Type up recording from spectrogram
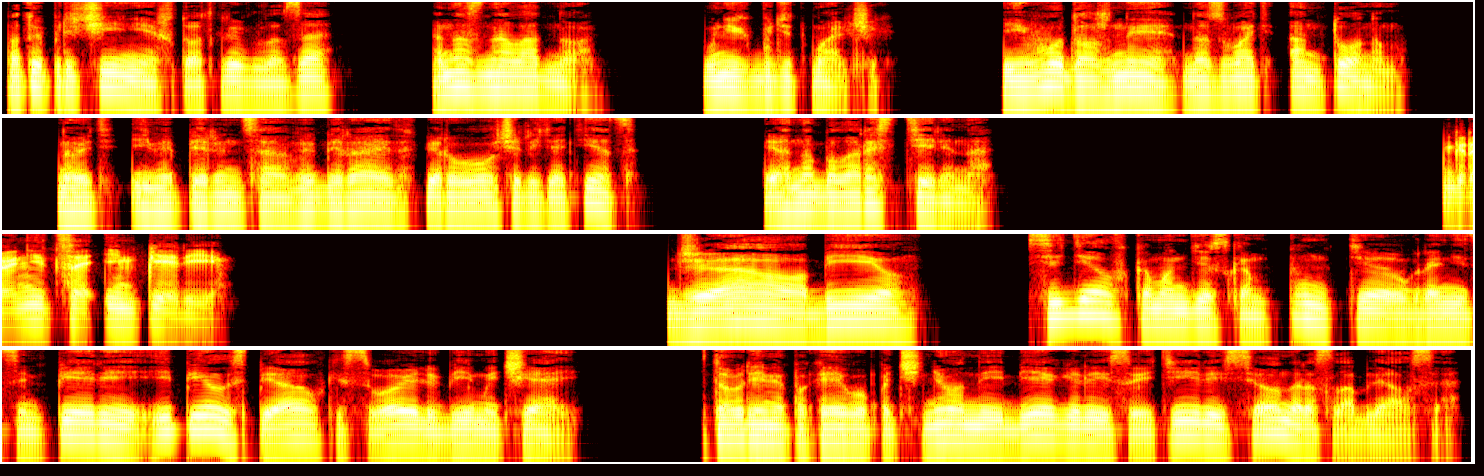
по той причине, что, открыв глаза, она знала одно — у них будет мальчик, и его должны назвать Антоном. Но ведь имя первенца выбирает в первую очередь отец, и она была растеряна. Граница империи. Джао Био сидел в командирском пункте у границ империи и пил из пиалки свой любимый чай. В то время, пока его подчиненные бегали и суетились, он расслаблялся.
